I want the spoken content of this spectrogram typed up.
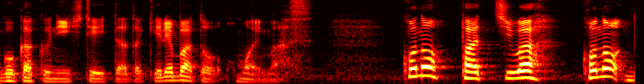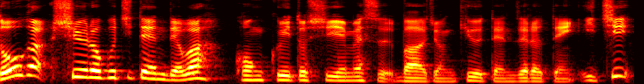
ご確認していただければと思います。このパッチは、この動画収録時点では、コンクリート CMS バージョン9.0.1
